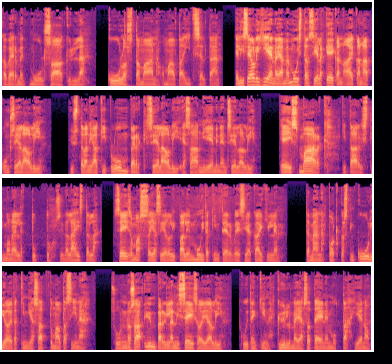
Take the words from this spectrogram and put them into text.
Government Mool saa kyllä kuulostamaan omalta itseltään. Eli se oli hieno, ja mä muistan siellä keikan aikana, kun siellä oli ystäväni Aki Blumberg, siellä oli Esa Nieminen, siellä oli Ace Mark, kitaristi monelle tuttu siinä lähistöllä seisomassa ja siellä oli paljon muitakin terveisiä kaikille tämän podcastin kuulijoitakin ja sattumalta siinä suurin osa ympärilläni seisoi ja oli kuitenkin kylmä ja sateinen, mutta hieno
